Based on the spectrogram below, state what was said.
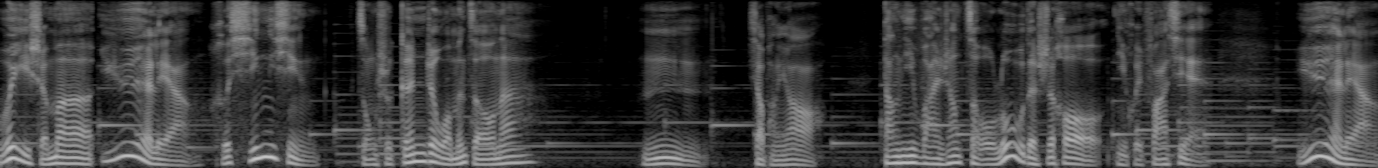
为什么月亮和星星总是跟着我们走呢？嗯，小朋友，当你晚上走路的时候，你会发现，月亮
